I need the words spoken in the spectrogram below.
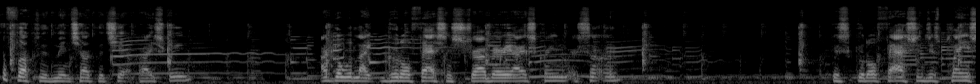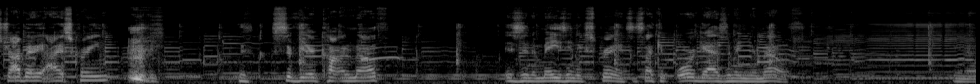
Who fucks with mint chocolate chip ice cream? I'd go with like good old fashioned strawberry ice cream or something. Just good old fashioned, just plain strawberry ice cream with severe cotton mouth is an amazing experience. It's like an orgasm in your mouth. You know?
